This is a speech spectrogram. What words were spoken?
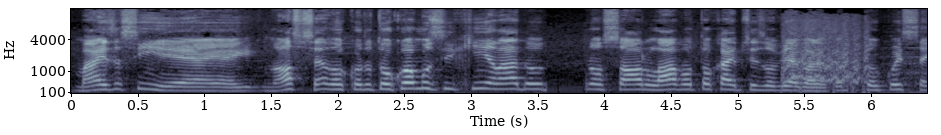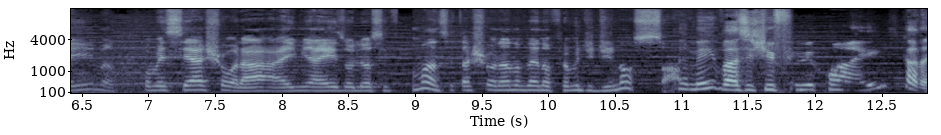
Mas assim, é. Nossa, você é louco. Quando tocou a musiquinha lá do dinossauro lá, vou tocar aí pra vocês ouvirem agora. Quando tocou isso aí, mano, comecei a chorar. Aí minha ex olhou assim: Mano, você tá chorando vendo filme de dinossauro. Também vai assistir filme com a ex, cara.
